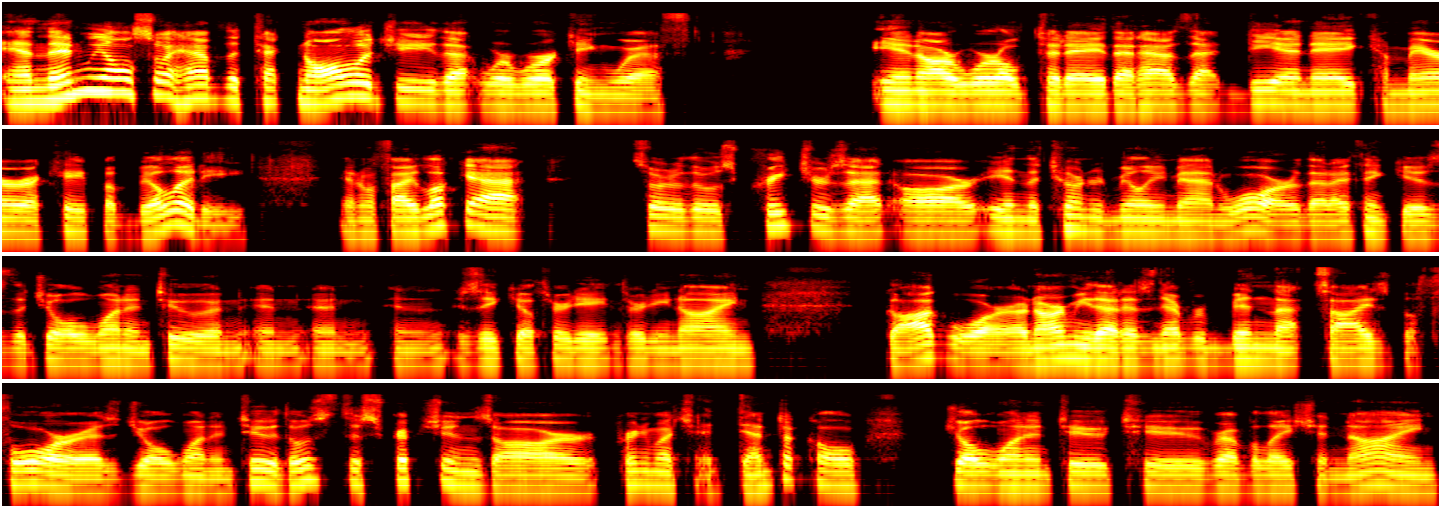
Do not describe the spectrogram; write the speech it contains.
And then we also have the technology that we're working with in our world today that has that DNA chimera capability. And if I look at sort of those creatures that are in the 200 million man war that I think is the Joel 1 and 2 and, and, and, and Ezekiel 38 and 39 Gog War, an army that has never been that size before as Joel 1 and 2. Those descriptions are pretty much identical, Joel 1 and 2 to Revelation 9,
